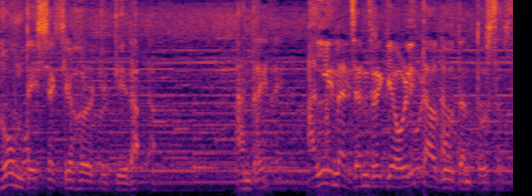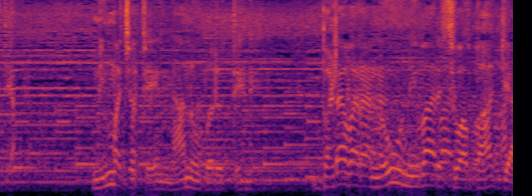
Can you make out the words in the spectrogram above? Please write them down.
ರೋಮ್ ದೇಶಕ್ಕೆ ಹೊರಟಿದ್ದೀರಾ? ಅಂದ್ರೆ ಅಲ್ಲಿನ ಜನರಿಗೆ ಒಳಿತಾಗುವುದಂತೂ ಸತ್ಯ. ನಿಮ್ಮ ಜೊತೆ ನಾನು ಬರುತ್ತೇನೆ. ಬಡವರ ನೋವು ನಿವಾರಿಸುವ ಭಾಗ್ಯ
